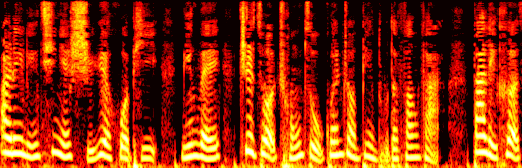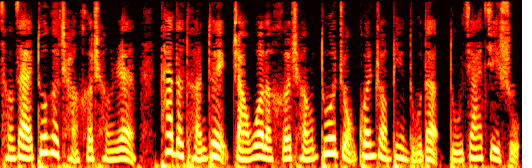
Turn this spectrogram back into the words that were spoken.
二零零七年十月获批，名为制作重组冠状病毒的方法。巴里克曾在多个场合承认，他的团队掌握了合成多种冠状病毒的独家技术。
